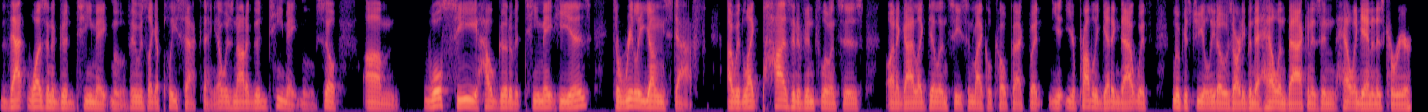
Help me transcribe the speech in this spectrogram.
that wasn't a good teammate move. It was like a police act thing. That was not a good teammate move. So um, we'll see how good of a teammate he is. It's a really young staff. I would like positive influences on a guy like Dylan Cease and Michael Kopech, but you, you're probably getting that with Lucas Giolito, who's already been to hell and back and is in hell again in his career.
